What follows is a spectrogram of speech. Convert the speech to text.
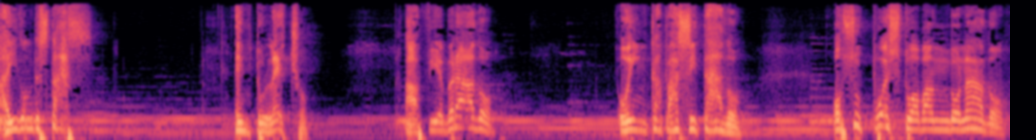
Ahí donde estás, en tu lecho, afiebrado o incapacitado o supuesto abandonado,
